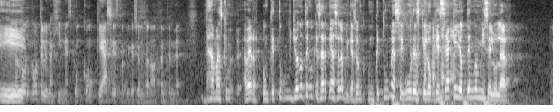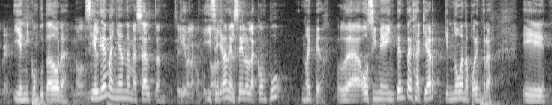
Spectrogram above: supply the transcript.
Eh, ¿cómo, cómo te lo imaginas? ¿Cómo, cómo- qué hace esta aplicación? O sea, nada más para entender. Nada más que, a ver, con que tú, yo no tengo que saber qué hace la aplicación, con que tú me asegures que lo que sea que yo tengo en mi celular y en mi computadora, No- si el día de mañana me asaltan Se que- la y se llevan el celo, la compu, no hay pedo. O, sea, o si me intentan hackear, que no van a poder entrar. Eh,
